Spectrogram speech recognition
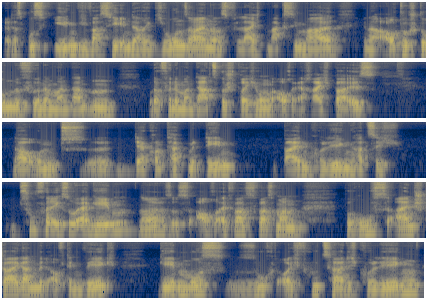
Äh, das muss irgendwie was hier in der Region sein, was vielleicht maximal in einer Autostunde für einen Mandanten oder für eine Mandatsbesprechung auch erreichbar ist. Und äh, der Kontakt mit den beiden Kollegen hat sich zufällig so ergeben. Ne? Das ist auch etwas, was man Berufseinsteigern mit auf den Weg geben muss. Sucht euch frühzeitig Kollegen,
